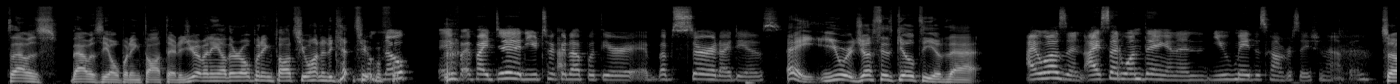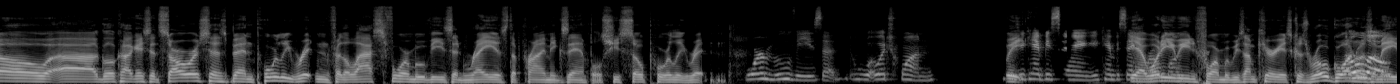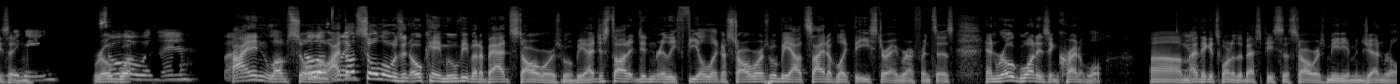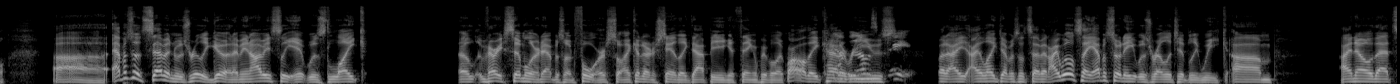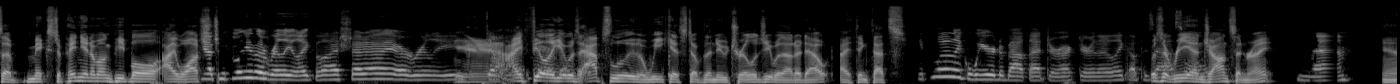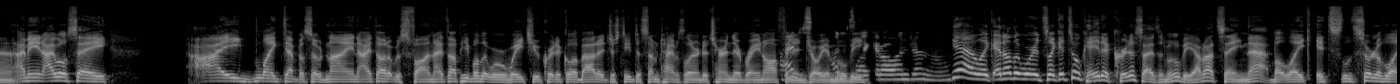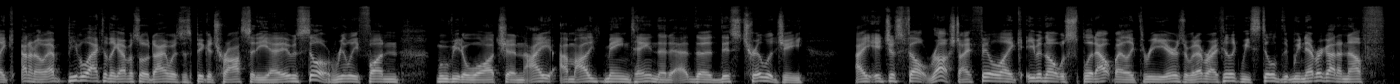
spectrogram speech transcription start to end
so that was that was the opening thought there. Did you have any other opening thoughts you wanted to get to? Well, nope. If if I did, you took it up with your absurd ideas. Hey, you were just as guilty of that. I wasn't. I said one thing and then you made this conversation happen. So, uh, Glokage said Star Wars has been poorly written for the last four movies, and Rey is the prime example. She's so poorly written. Four movies that wh- which one? Wait. you can't be saying you can't be saying. Yeah, what Rogue do you One. mean four movies? I'm curious because Rogue One was amazing. Rogue Solo One. was eh. But I didn't love Solo. I like- thought Solo was an okay movie, but a bad Star Wars movie. I just thought it didn't really feel like a Star Wars movie outside of like the Easter egg references. And Rogue One is incredible. Um, Yeah. I think it's one of the best pieces of Star Wars medium in general. Uh, episode seven was really good. I mean, obviously, it was like uh, very similar to episode four, so I could understand like that being a thing. Where people like, wow, they kind of was reused but I, I liked episode seven. I will say episode eight was relatively weak. Um, I know that's a mixed opinion among people. I watched. Yeah, people either really like The Last Jedi or really. Yeah, I feel like it was that. absolutely the weakest of the new trilogy, without a doubt. I think that's People are like weird about that director. They're like up his. was it Rian. Johnson, right? Yeah. Yeah, I mean, I will say, I liked episode nine. I thought it was fun. I thought people that were way too critical about it just need to sometimes learn to turn their brain off and just- enjoy a movie. like it all in general. Yeah, like in other words, like it's okay to criticize a movie. I'm not saying that, but like it's sort of like I don't know. People acted like episode nine was this big atrocity. Uh, It was still a really fun movie to watch, and I um, I maintain that uh, the this trilogy. I, it just felt rushed. I feel like even though it was split out by like three years or whatever, I feel like we still did, we never got enough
